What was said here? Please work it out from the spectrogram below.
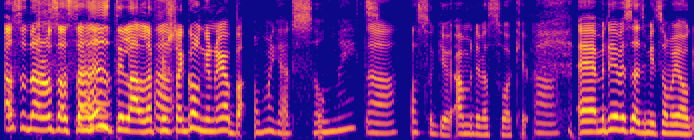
Alltså när de sa så hej till alla första gången och jag bara oh my god soulmate. Ja. Alltså gud, ja men det var så kul. Ja. Eh, men det jag vill säga till mitt sommarjag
